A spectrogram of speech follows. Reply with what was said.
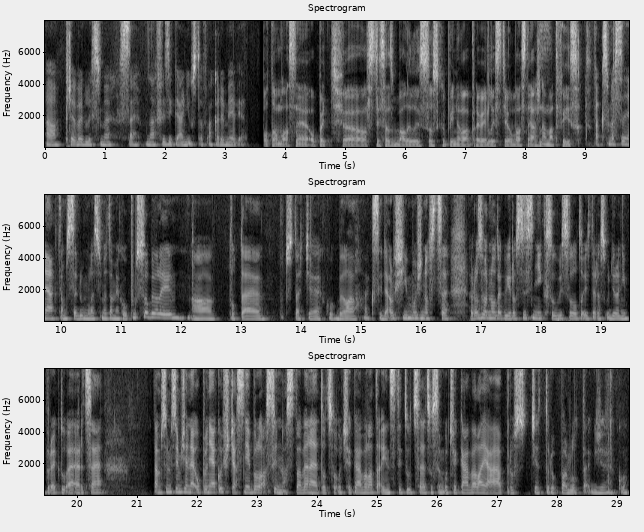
a převedli jsme se na fyzikální ústav Akademie věd potom vlastně opět uh, jste se zbalili so skupinou a prevedli jste ho vlastně až na Matfis. Pak jsme se nějak tam sedm let jsme tam jako působili a poté v podstatě jako byla jaksi další možnost se rozhodnout, takový rozcesník, souviselo to i teda s udělením projektu ERC. Tam si myslím, že neúplně jako šťastně bylo asi nastavené to, co očekávala ta instituce, co jsem očekávala já, prostě to dopadlo tak, že jako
